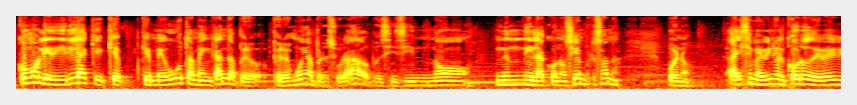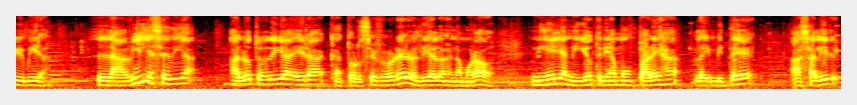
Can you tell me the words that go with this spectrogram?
cómo le diría que, que- que me gusta, me encanta, pero, pero es muy apresurado, pues si, si no, ni, ni la conocí en persona. Bueno, ahí se me vino el coro de Baby, mira, la vi ese día, al otro día era 14 de febrero, el Día de los Enamorados. Ni ella ni yo teníamos pareja, la invité a salir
